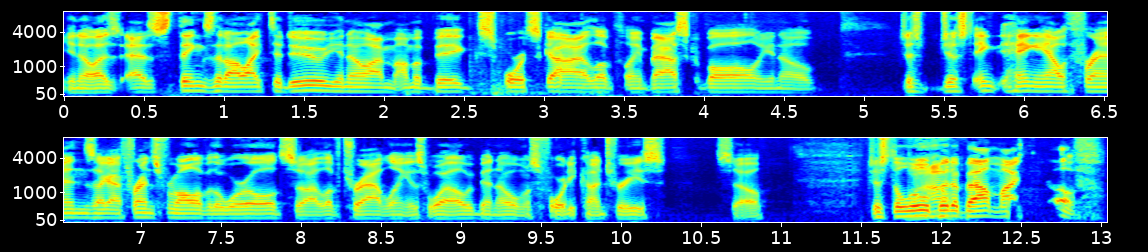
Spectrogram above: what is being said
You know, as as things that I like to do. You know, I'm I'm a big sports guy. I love playing basketball. You know, just just in- hanging out with friends. I got friends from all over the world, so I love traveling as well. We've been to almost 40 countries. So, just a little Wow. bit about myself.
